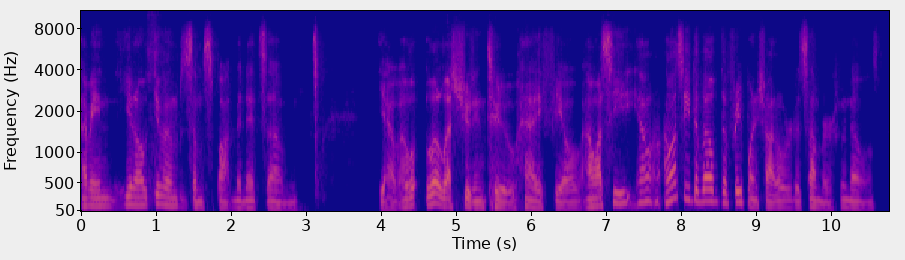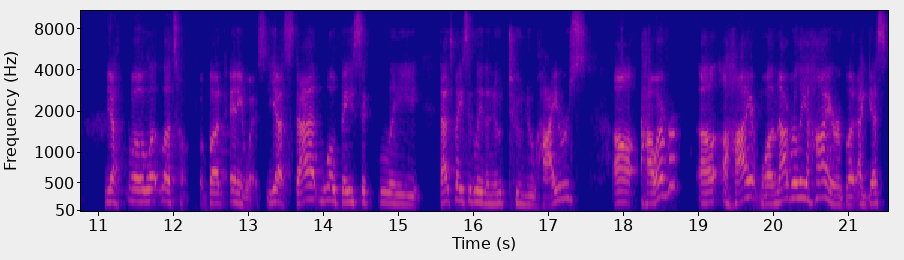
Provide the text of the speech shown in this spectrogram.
I mean, you know, give him some spot minutes. Um, yeah, a, a little less shooting too. I feel. I want to see, you know, I want to see develop the three point shot over the summer. Who knows? Yeah, well, let, let's hope. But anyways, yes, that will basically that's basically the new two new hires. Uh, however, uh, a hire, well, not really a hire, but I guess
